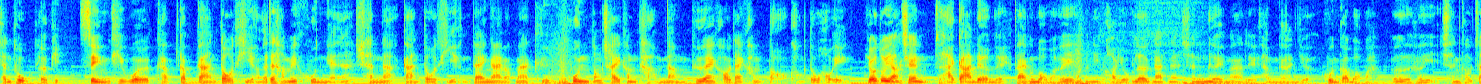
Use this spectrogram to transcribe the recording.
ฉันถูกถูกเธอผิด สิ่งที่เวิร์กครับกับการโต้เถียง และจะทำให้คุณเนี่ยนะชนะการโต้เถียงได้ง่ายมากๆ คือ คุณต้องใช้คำถามนำเพื่อให้เขาได้คำตอบของตัวเขาเอง ยกตัวอย่างเช่น สถานการณ์เดิมเลยแฟนคุณบอกว่าเฮ้ยวันนี้ขอยกเลิกนัดนะฉันเหนื่อยมากเลยทำงานเยอะ คุณก็บอกว่า เออเฮ้ยฉันเข้าใจ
